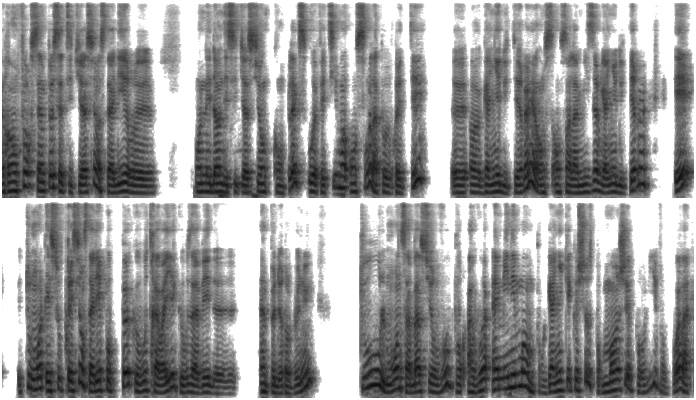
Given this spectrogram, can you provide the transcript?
renforce un peu cette situation, c'est-à-dire euh, on est dans des situations complexes où effectivement on sent la pauvreté euh, gagner du terrain, on, sent la misère gagner du terrain, et tout le monde est sous pression, c'est-à-dire pour peu que vous travaillez, que vous avez de, un peu de revenus, tout le monde s'abat sur vous pour avoir un minimum, pour gagner quelque chose, pour manger, pour vivre. Voilà.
